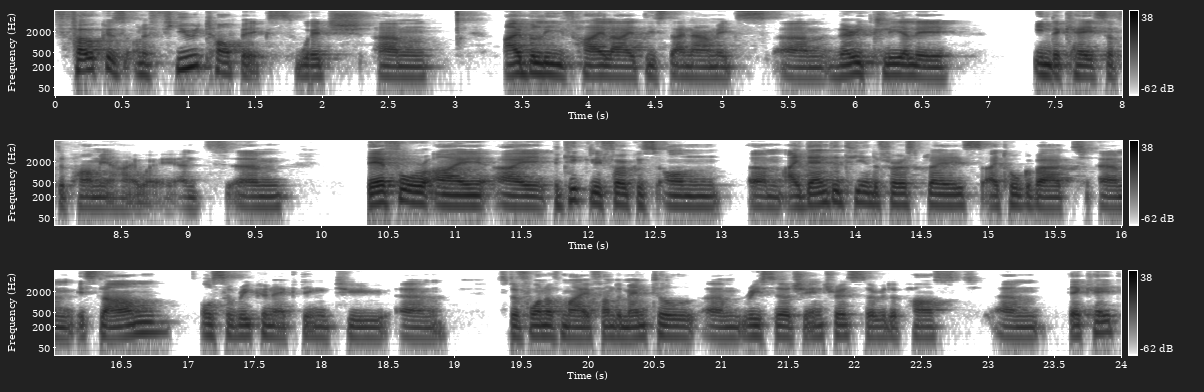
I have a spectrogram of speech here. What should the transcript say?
focus on a few topics which um, I believe highlight these dynamics um, very clearly in the case of the Pamir Highway. And um, therefore, I, I, particularly focus on um, identity in the first place. I talk about um, Islam, also reconnecting to um, sort of one of my fundamental um, research interests over the past decade.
